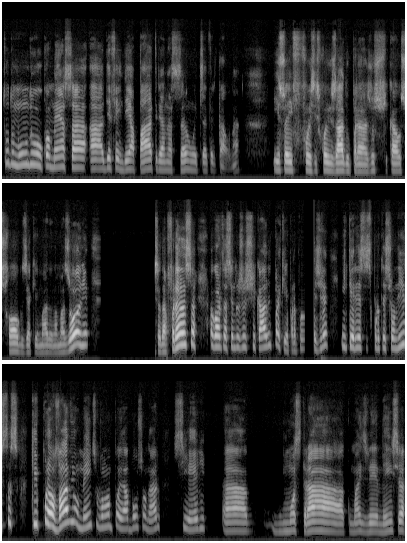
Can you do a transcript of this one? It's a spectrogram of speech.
todo mundo começa a defender a pátria, a nação, etc. E tal, né? Isso aí foi, foi usado para justificar os fogos e a queimada na Amazônia, da França, agora está sendo justificado para quê? Para proteger interesses protecionistas que provavelmente vão apoiar Bolsonaro se ele ah, mostrar com mais veemência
